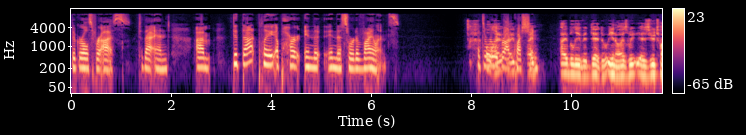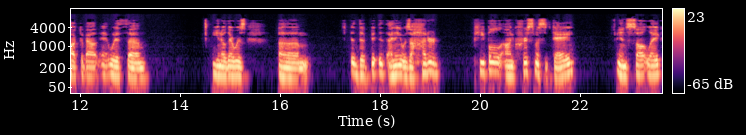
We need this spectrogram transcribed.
the girls for us." To that end, um, did that play a part in the in this sort of violence? That's a Oh, really broad I- question. I believe it did. You know, as we as you talked about it with, um, you know, there was um, the I think it was a hundred people on Christmas Day in Salt Lake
